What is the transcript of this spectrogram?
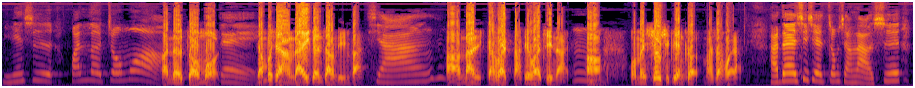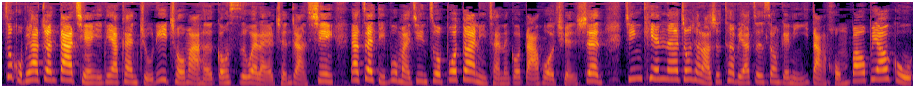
明天是欢乐周末。欢乐周末，对，想不想来一根涨停板？想。好，那你赶快打电话进来啊！我们休息片刻，马上回来。好的，谢谢钟祥老师。做股票赚大钱，一定要看主力筹码和公司未来的成长性，要在底部买进做波段，你才能够大获全胜。今天呢，钟祥老师特别要赠送给你一档红包标股，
